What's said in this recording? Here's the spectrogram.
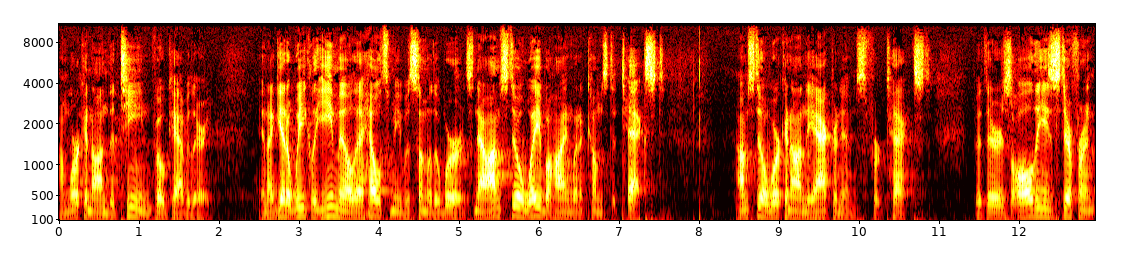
I'm working on the teen vocabulary. And I get a weekly email that helps me with some of the words. Now, I'm still way behind when it comes to text. I'm still working on the acronyms for text. But there's all these different,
